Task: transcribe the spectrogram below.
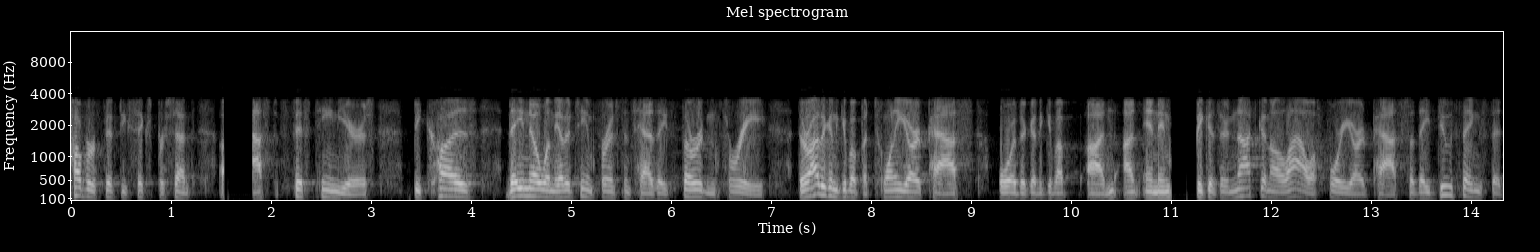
cover 56% of the last 15 years because they know when the other team, for instance, has a third and three, they're either going to give up a 20 yard pass or they're going to give up uh, an because they're not going to allow a four yard pass. So they do things that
